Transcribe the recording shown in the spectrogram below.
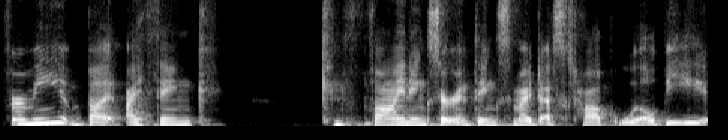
for me, but I think confining certain things to my desktop will be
